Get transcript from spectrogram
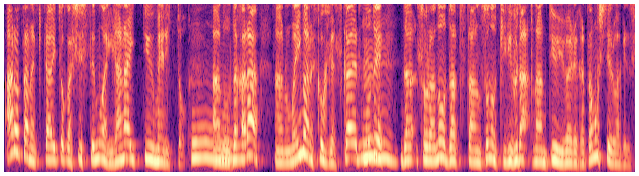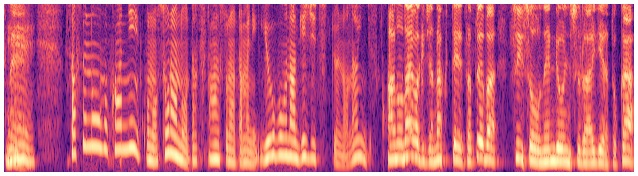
新たな機体とかシステムがいらないっていうメリット。あのだからあの、まあ、今の飛行機が使えるので、うん、だ空の脱炭素の切り札なんていう言われ方もしているわけですね。えー SAF の他にこの空の脱炭素のために有望な技術っていうのはないんですか？あのないわけじゃなくて例えば水素を燃料にするアイデアとか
